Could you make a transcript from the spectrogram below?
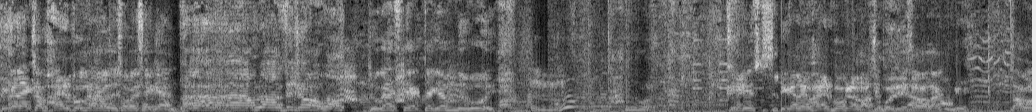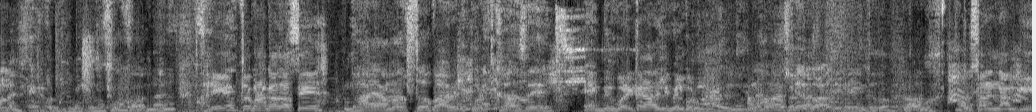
বিকালে একটা ভাইয়ের প্রোগ্রাম আছে সবাই থাকেন তোকে আজকে একটা গেম দেবই। বিকালে ভাইয়ের প্রোগ্রাম আছে বুঝে যাওয়া লাগবে। যাব না আরে তোর কোনো কাজ আছে? ভাই আমার তো প্রাইভেটে পরীক্ষা আছে। একদিন পরীক্ষা না দিলে ফেল করব না। না আমার ফেল করা দিবে তো। তোর স্যারের নাম কি?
